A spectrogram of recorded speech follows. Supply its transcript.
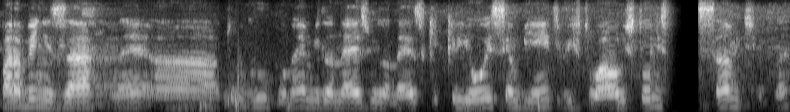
Parabenizar né, a todo o grupo né, Milanese Milanese que criou esse ambiente virtual Stone Summit, né,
